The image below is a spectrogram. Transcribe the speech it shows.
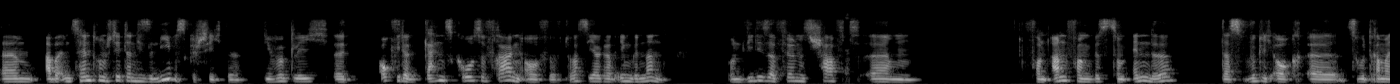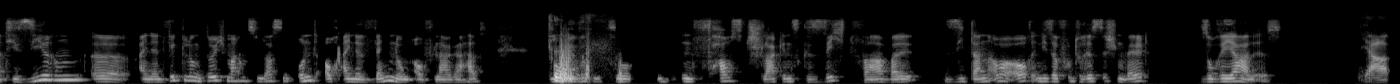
Ähm, aber im Zentrum steht dann diese Liebesgeschichte, die wirklich äh, auch wieder ganz große Fragen aufwirft. Du hast sie ja gerade eben genannt. Und wie dieser Film es schafft, ähm, von Anfang bis zum Ende das wirklich auch äh, zu dramatisieren, äh, eine Entwicklung durchmachen zu lassen und auch eine Wendung auf Lager hat, die oh. mir wirklich so ein Faustschlag ins Gesicht war, weil sie dann aber auch in dieser futuristischen Welt so real ist. Ja,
